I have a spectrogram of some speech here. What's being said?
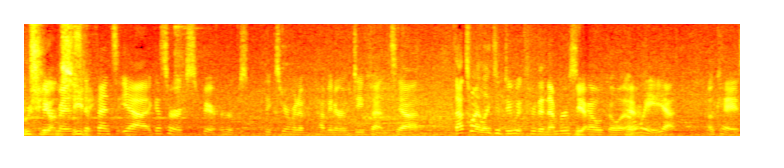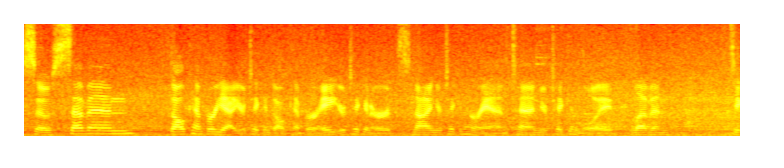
experiment defense. Yeah, I guess her, exper- her the experiment of having her defense. Yeah, that's why I like to do it through the numbers and Yeah. go go. Yeah. Oh wait, yeah. Okay, so seven, Dahlkemper. Yeah, you're taking Dahlkemper. Eight, you're taking Ertz. Nine, you're taking Horan. Ten, you're taking Lloyd. Eleven, see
